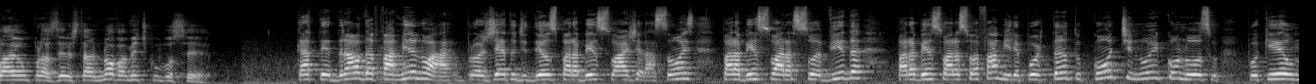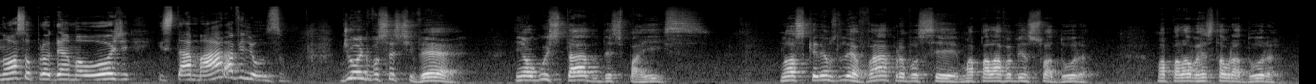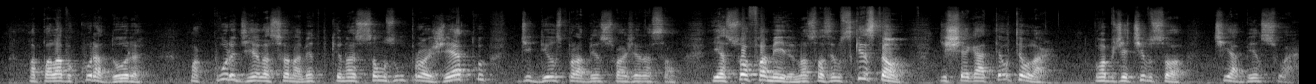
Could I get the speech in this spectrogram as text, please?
Olá, é um prazer estar novamente com você. Catedral da Família no Ar, um projeto de Deus para abençoar gerações, para abençoar a sua vida, para abençoar a sua família. Portanto, continue conosco, porque o nosso programa hoje está maravilhoso. De onde você estiver, em algum estado desse país, nós queremos levar para você uma palavra abençoadora, uma palavra restauradora, uma palavra curadora, uma cura de relacionamento, porque nós somos um projeto de Deus para abençoar a geração. E a sua família, nós fazemos questão de chegar até o teu lar, com um objetivo só, te abençoar.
